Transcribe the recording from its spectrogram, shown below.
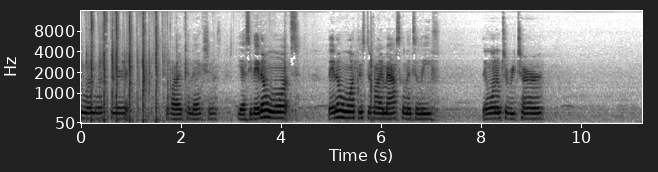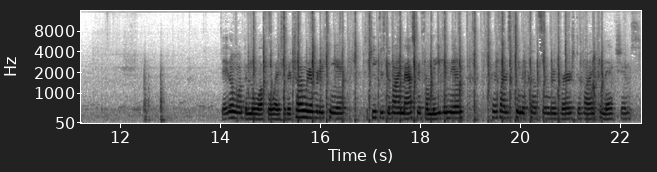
One more spirit. Divine connections. Yeah, see, they don't want, they don't want this divine masculine to leave. They want him to return. They don't want them to walk away. So they're trying whatever they can to keep this divine masculine from leaving them. Clarify this Queen of Cups in reverse. Divine connections.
